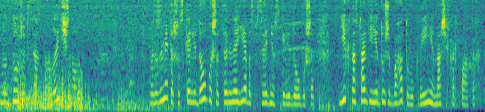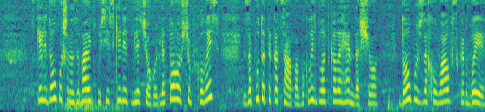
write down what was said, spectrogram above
Ну дуже все велично. Ви розумієте, що скелі Довбуша це не є безпосередньо скелі Довбуша. Їх насправді є дуже багато в Україні, в наших Карпатах. Скелі Довбуша називають усі скелі для чого? Для того, щоб колись запутати кацапа. Бо колись була така легенда, що Довбуш заховав скарби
